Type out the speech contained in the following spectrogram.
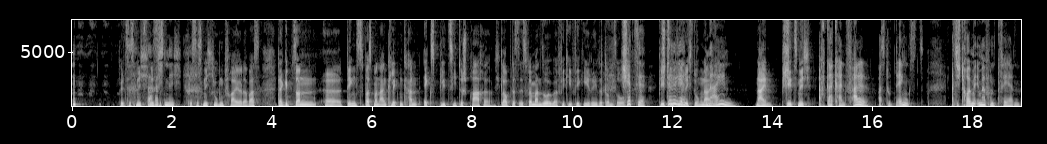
Willst du es nicht? Sag ist ich es, nicht. Ist es nicht jugendfrei oder was? Da gibt so ein äh, Dings, was man anklicken kann, explizite Sprache. Ich glaube, das ist, wenn man so über Ficky Ficky redet und so. Schätze, Geht's in die jetzt. Richtung? Nein. Nein, Nein, geht's nicht. auf gar keinen Fall, was du denkst. Also ich träume immer von Pferden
